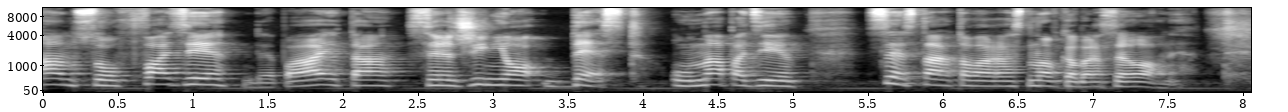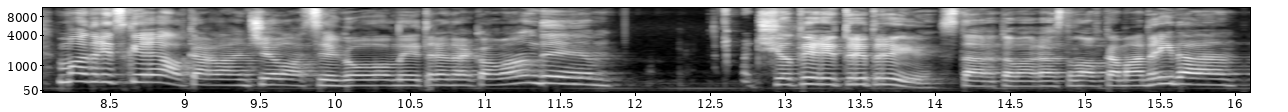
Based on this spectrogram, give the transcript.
Ансу Фазі, Депай та Серджіньо Дест у нападі. Це стартова розстановка Барселони. Мадридський Реал Карло Анчелосі, головний тренер команди. 4-3-3 стартова розстановка Мадрида.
